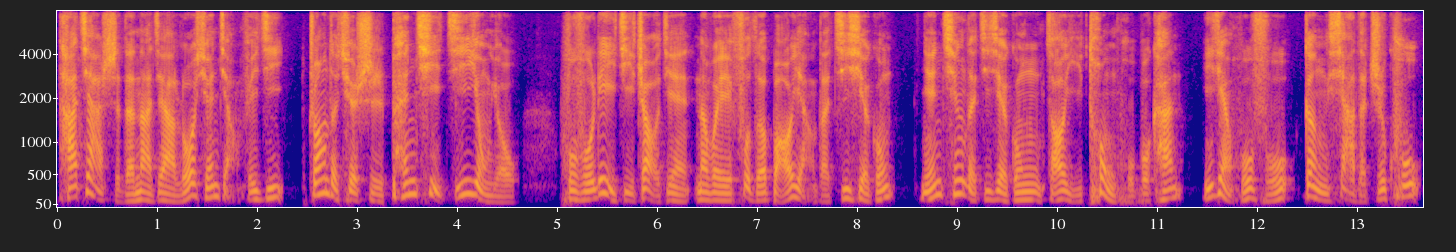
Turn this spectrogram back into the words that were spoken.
他驾驶的那架螺旋桨飞机装的却是喷气机用油。胡福立即召见那位负责保养的机械工，年轻的机械工早已痛苦不堪，一见胡福更吓得直哭，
